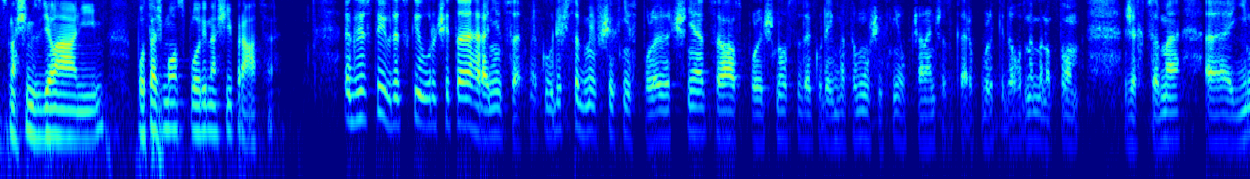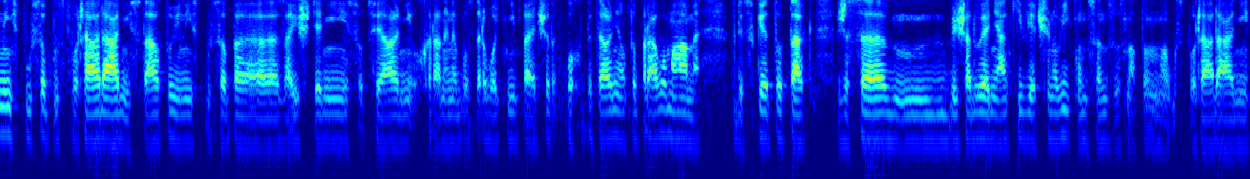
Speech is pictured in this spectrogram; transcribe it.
s naším vzděláním, potažmo s plody naší práce existují vždycky určité hranice. Jako když se my všichni společně, celá společnost, jako dejme tomu všichni občané České republiky, dohodneme na tom, že chceme eh, jiný způsob uspořádání státu, jiný způsob eh, zajištění sociální ochrany nebo zdravotní péče, tak pochopitelně o to právo máme. Vždycky je to tak, že se mm, vyžaduje nějaký většinový konsenzus na tom uspořádání,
